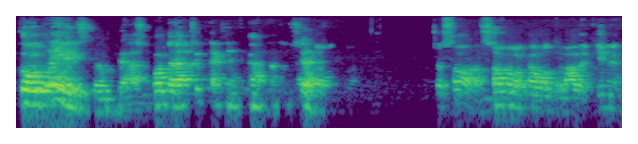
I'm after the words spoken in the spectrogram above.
contra eles. Então, eu o contrato e o cara tem que ficar, tá tudo certo. Deixa eu só, só colocar o outro lado aqui, né?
